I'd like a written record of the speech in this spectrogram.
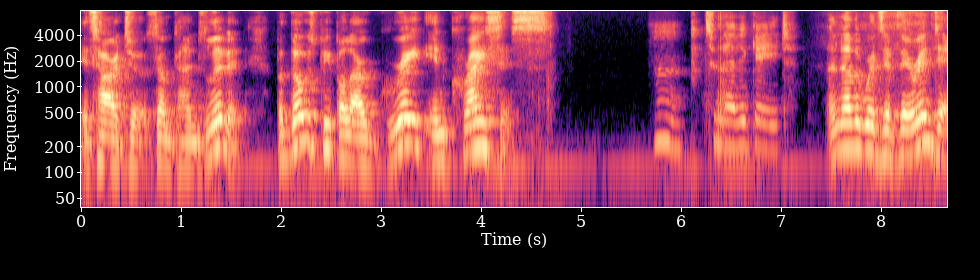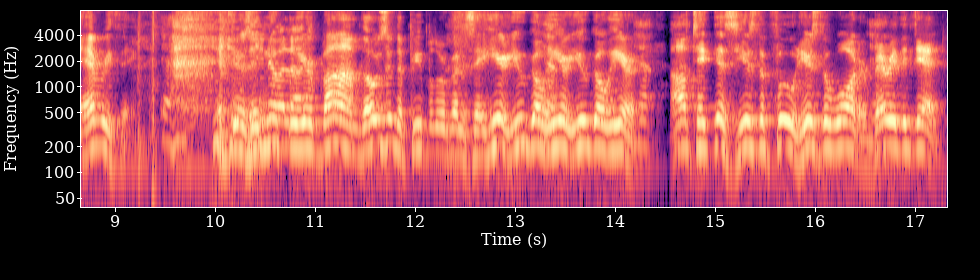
It's hard to sometimes live it. But those people are great in crisis. Hmm, to navigate. In other words, if they're into everything, Yeah. if there's a nuclear lot. bomb, those are the people who are going to say, "Here, you go Yeah. here, you go here. Yeah. I'll take this. Here's the food. Here's the water. Bury the dead."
